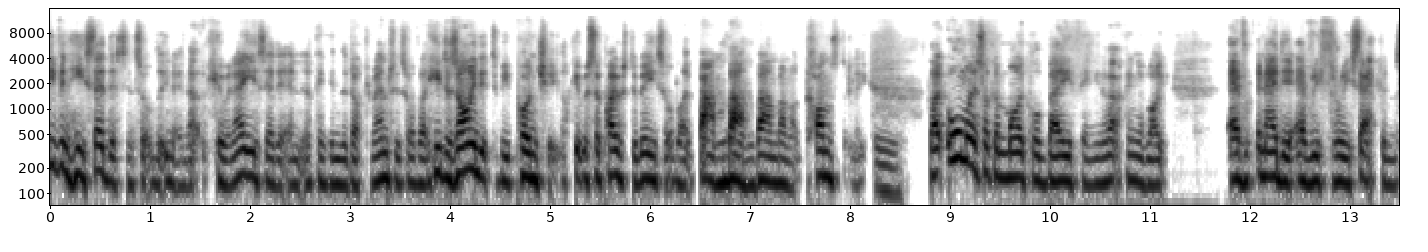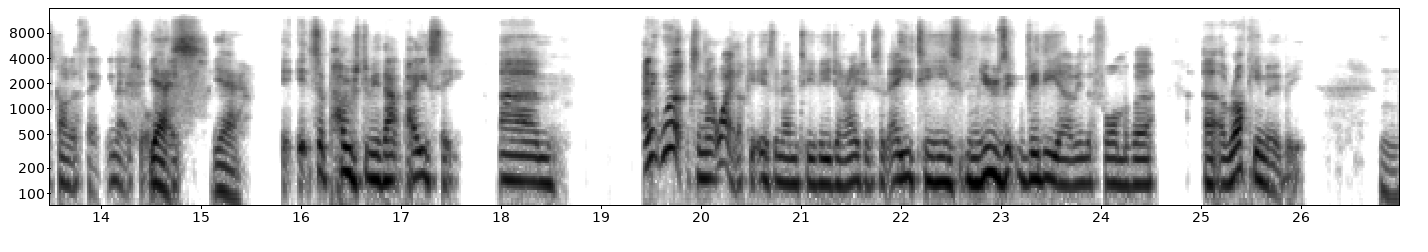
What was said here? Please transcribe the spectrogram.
even he said this in sort of you know that Q and A. He said it, and I think in the documentary, sort of like he designed it to be punchy, like it was supposed to be sort of like bam, bam, bam, bam, like constantly, Mm. like almost like a Michael Bay thing, you know that thing of like every, an edit every three seconds kind of thing, you know, sort of like- Yes, yeah, it- it's supposed to be that pacey. Um, and it works in that way. Like it is an MTV generation. It's an 80s music video in the form of a a, a Rocky movie. Hmm.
